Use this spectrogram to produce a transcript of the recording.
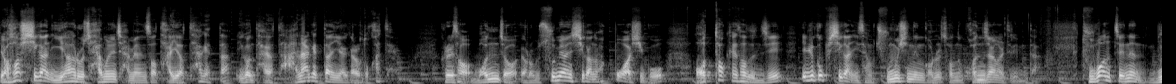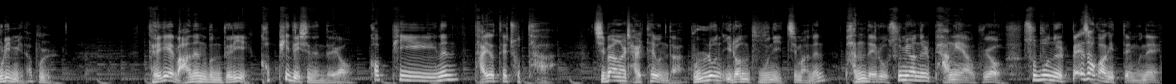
6시간 이하로 잠을 자면서 다이어트 하겠다? 이건 다이어트 안 하겠다는 이야기랑 똑같아요. 그래서 먼저 여러분 수면 시간 확보하시고 어떻게 해서든지 7시간 이상 주무시는 거를 저는 권장을 드립니다. 두 번째는 물입니다, 물. 되게 많은 분들이 커피 드시는데요. 커피는 다이어트에 좋다. 지방을 잘 태운다. 물론 이런 부분이 있지만은 반대로 수면을 방해하고요. 수분을 뺏어가기 때문에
